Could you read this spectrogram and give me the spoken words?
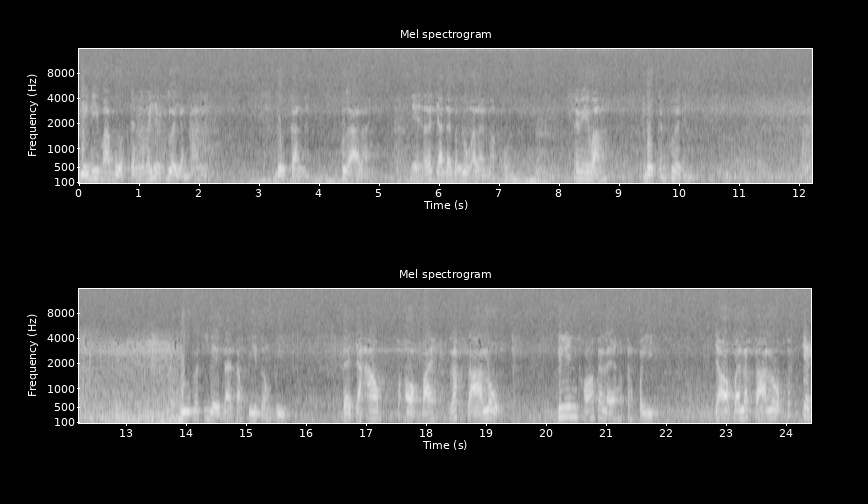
เดี๋ยวนี้มาบวชกันก็ไม่ใช่เพื่ออย่างนั้นบวชกันเพื่ออะไร เนี่ยแล้วจะได้บรรลุอะไรมากผลไม่มีหวังบวชกันเพื่ออย่างนี้อยู่กับกิเลสได้ตั้งปีสองปี แต่จะเอาออกไปรักษาโรคกินขอกระแหลงตั้งปี จะออกไปรักษาโรคสักเจ็ด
